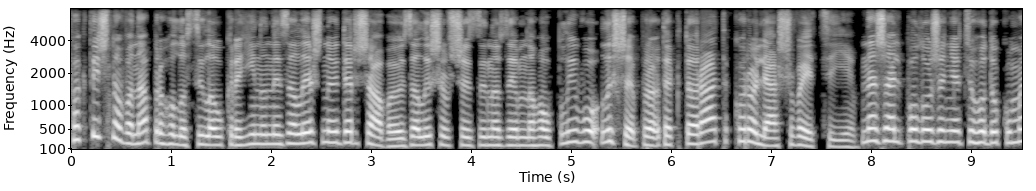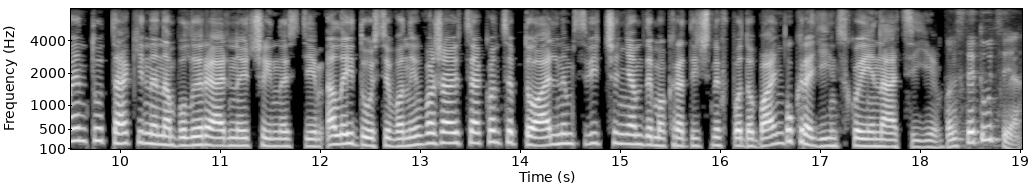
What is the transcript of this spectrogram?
Фактично, вона проголосила Україну незалежною державою, залишивши з іноземного впливу лише протекторат короля Швеції. На жаль, положення цього документу так і не набули реальної чинності, але й досі вони вважаються концептуальним свідченням демократичних вподобань української нації. Конституція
